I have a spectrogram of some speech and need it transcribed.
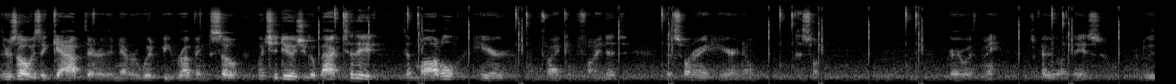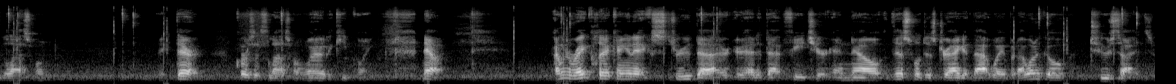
There's always a gap there, there never would be rubbing. So what you do is you go back to the, the model here, if I can find it. This one right here, no, this one. Bear with me, it's gotta be one of these. Do the last one. Right there. Of course it's the last one, why would I keep going? Now, I'm going to right click, I'm going to extrude that or edit that feature. And now this will just drag it that way but I want to go two sides.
